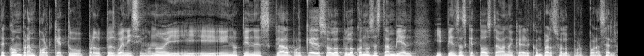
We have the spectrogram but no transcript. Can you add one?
te compran porque tu producto es buenísimo, ¿no? Y, y, no tienes claro por qué, solo tú lo conoces tan bien y piensas que todos te van a querer comprar solo por, por hacerlo.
